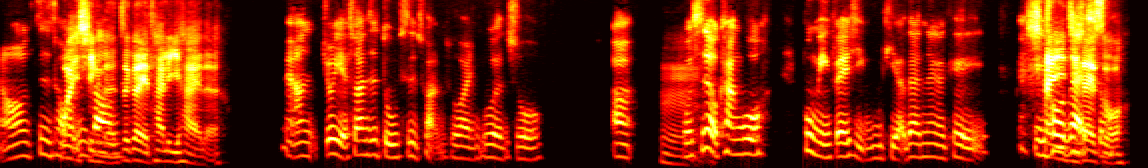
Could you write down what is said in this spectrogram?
然后自从外星人这个也太厉害了，那样就也算是都市传说，你不能说啊。嗯，我是有看过不明飞行物体啊，但那个可以。以后再说，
